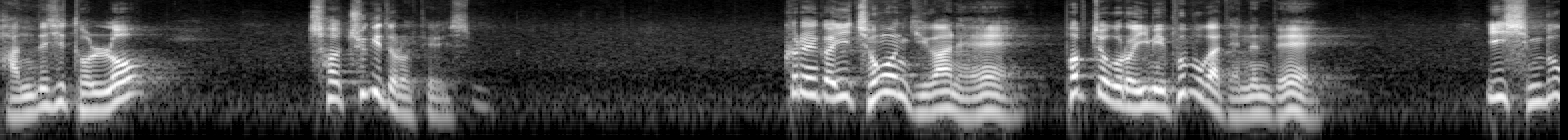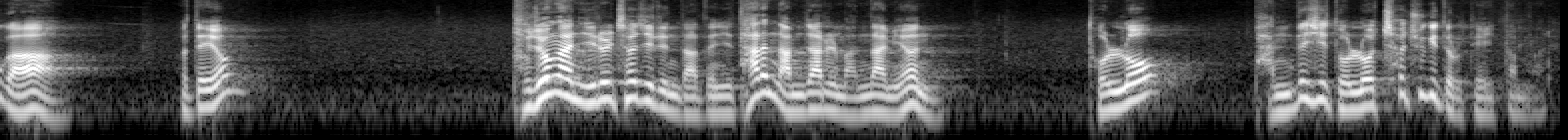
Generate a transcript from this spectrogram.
반드시 돌로 쳐 죽이도록 되어 있습니다. 그러니까 이 정원 기간에 법적으로 이미 부부가 됐는데 이 신부가 어때요? 부정한 일을 저지른다든지 다른 남자를 만나면 돌로 반드시 돌로 쳐 죽이도록 되어 있단 말이에요.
